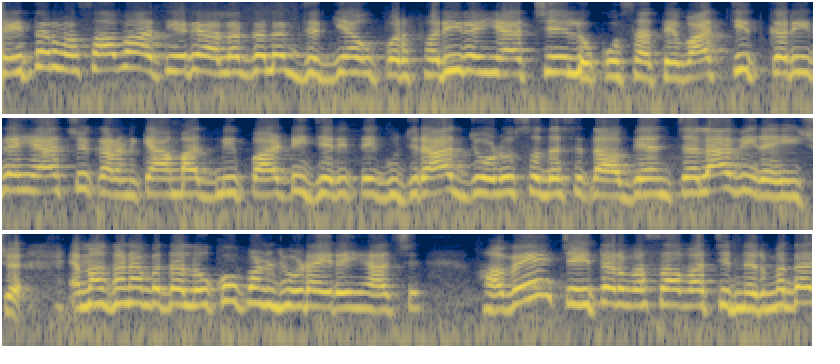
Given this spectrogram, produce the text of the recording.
ચૈતર વસાવા અત્યારે અલગ અલગ જગ્યા ઉપર ફરી રહ્યા છે. લોકો સાથે વાતચીત કરી રહ્યા છે, કારણ કે આમ આદમી પાર્ટી જે રીતે ગુજરાત જોડો સદસ્યતા અભિયાન ચલાવી રહી છે, એમાં ઘણા બધા લોકો પણ જોડાઈ રહ્યા છે. હવે ચૈતર વસાવા છે નર્મદા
